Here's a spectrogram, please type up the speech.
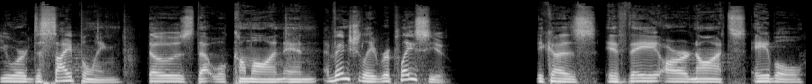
You are discipling those that will come on and eventually replace you. Because if they are not able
